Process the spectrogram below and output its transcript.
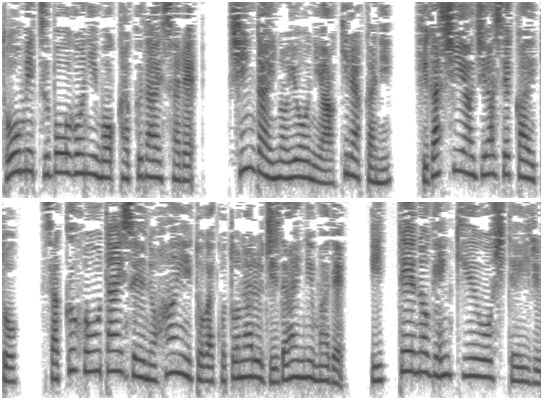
東滅亡後にも拡大され、清代のように明らかに東アジア世界と作法体制の範囲とが異なる時代にまで一定の言及をしている。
